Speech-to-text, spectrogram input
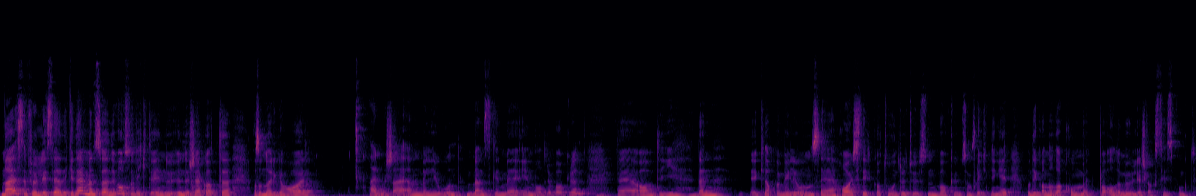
Nei, selvfølgelig så er det ikke det. Men så er det jo også viktig å understreke at uh, altså Norge har nærmer seg en million mennesker med innvandrerbakgrunn. Eh, av de, den knappe millionen så har ca. 200 000 bakgrunn som flyktninger. Og de kan da ha kommet på alle mulige slags tidspunkt.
